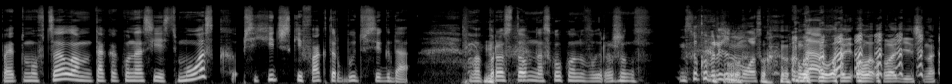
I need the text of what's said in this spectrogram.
Поэтому в целом, так как у нас есть мозг, психический фактор будет всегда. Вопрос в том, насколько он выражен. Насколько выражен мозг. Логично.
